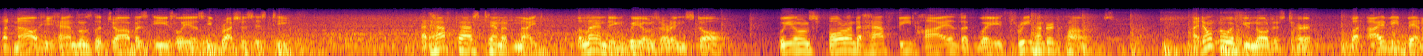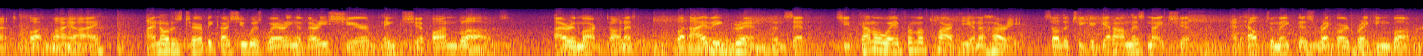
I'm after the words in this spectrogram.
but now he handles the job as easily as he brushes his teeth. At half past 10 at night, the landing wheels are installed. Wheels four and a half feet high that weigh 300 pounds. I don't know if you noticed her, but Ivy Bennett caught my eye. I noticed her because she was wearing a very sheer pink chiffon blouse. I remarked on it, but Ivy grinned and said she'd come away from a party in a hurry so that she could get on this night shift and help to make this record-breaking bomber.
